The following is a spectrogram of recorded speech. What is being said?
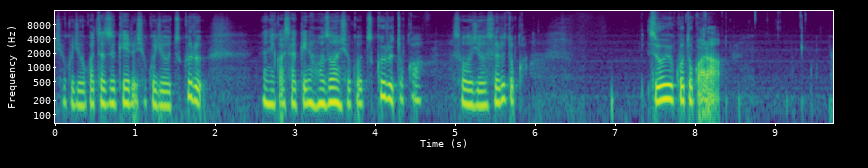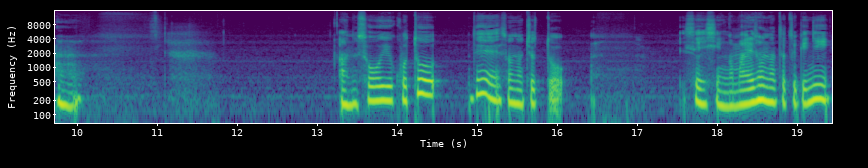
食事を片付ける食事を作る何か先の保存食を作るとか掃除をするとかそういうことから、うん、あのそういうことでそのちょっと精神が参りそうになった時に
